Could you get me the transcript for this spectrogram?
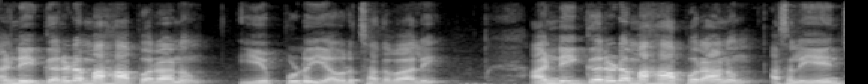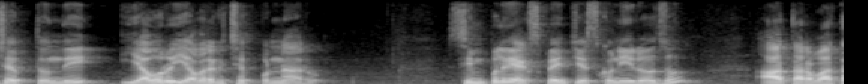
అండ్ ఈ గరుడ మహాపురాణం ఎప్పుడు ఎవరు చదవాలి? అండ్ ఈ గరుడ మహాపురాణం అసలు ఏం చెప్తుంది? ఎవరు ఎవరికి చెప్పున్నారు? సింపుల్గా ఎక్స్ప్లెయిన్ చేసుకొని ఈరోజు ఆ తర్వాత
